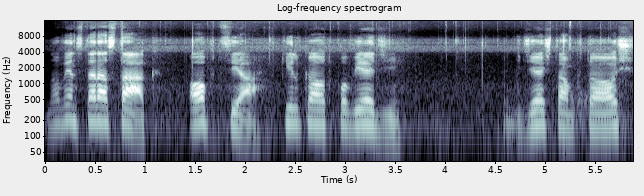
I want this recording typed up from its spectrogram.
No więc teraz tak. Opcja. Kilka odpowiedzi. Gdzieś tam ktoś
